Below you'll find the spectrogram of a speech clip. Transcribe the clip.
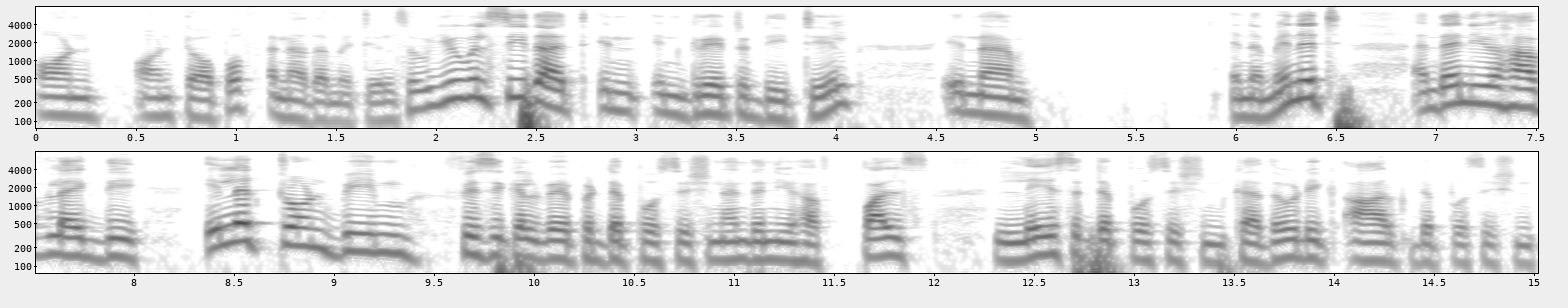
on, on top of another material. So, you will see that in, in greater detail in a, in a minute and then you have like the electron beam physical vapor deposition and then you have pulse laser deposition, cathodic arc deposition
